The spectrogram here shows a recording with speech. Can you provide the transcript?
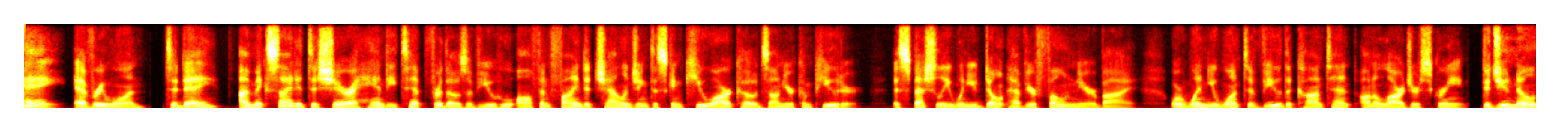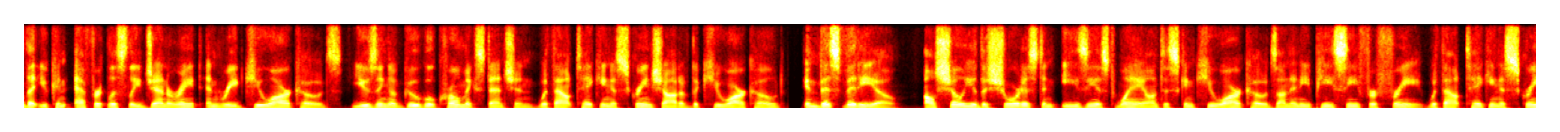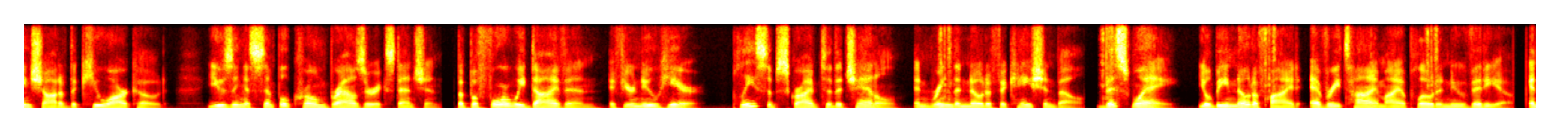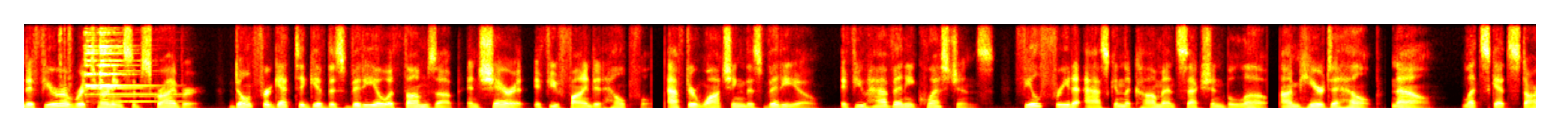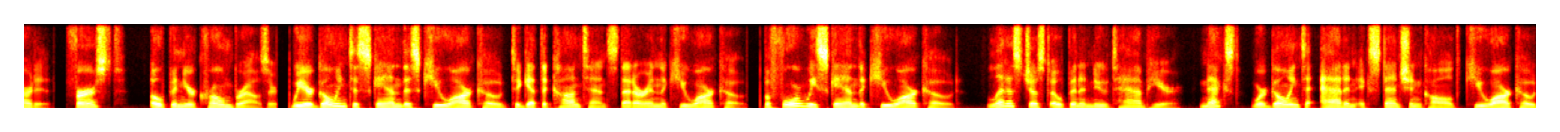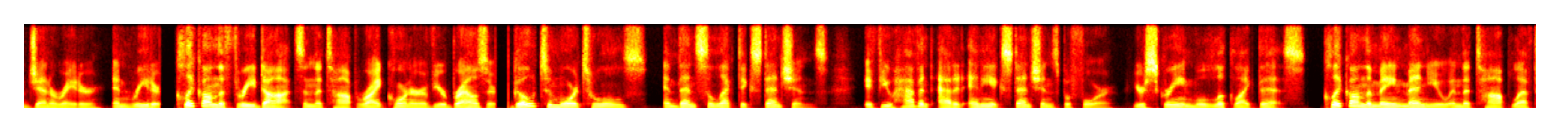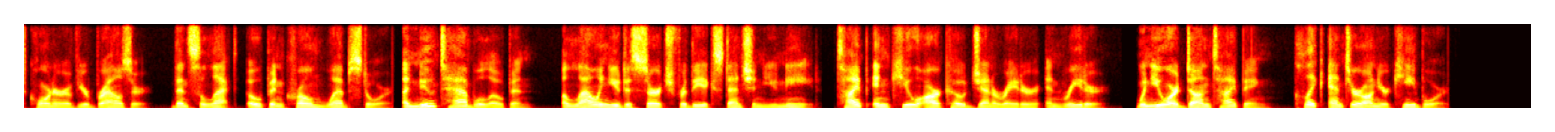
Hey, everyone. Today, I'm excited to share a handy tip for those of you who often find it challenging to scan QR codes on your computer, especially when you don't have your phone nearby, or when you want to view the content on a larger screen. Did you know that you can effortlessly generate and read QR codes using a Google Chrome extension without taking a screenshot of the QR code? In this video, I'll show you the shortest and easiest way on to scan QR codes on any PC for free without taking a screenshot of the QR code, using a simple Chrome browser extension. But before we dive in, if you're new here, please subscribe to the channel and ring the notification bell. This way, you'll be notified every time I upload a new video. And if you're a returning subscriber, don't forget to give this video a thumbs up and share it if you find it helpful. After watching this video, if you have any questions, feel free to ask in the comment section below. I'm here to help. Now, let's get started. First, open your Chrome browser. We are going to scan this QR code to get the contents that are in the QR code. Before we scan the QR code, let us just open a new tab here. Next, we're going to add an extension called QR Code Generator and Reader. Click on the three dots in the top right corner of your browser. Go to More Tools, and then select Extensions. If you haven't added any extensions before, your screen will look like this. Click on the main menu in the top left corner of your browser, then select Open Chrome Web Store. A new tab will open, allowing you to search for the extension you need. Type in QR Code Generator and Reader. When you are done typing, click Enter on your keyboard.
